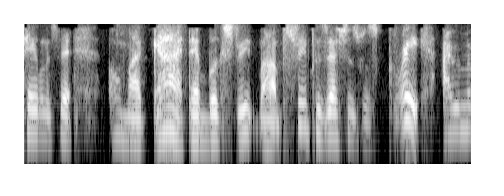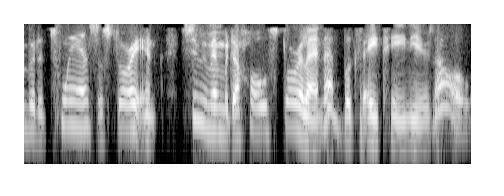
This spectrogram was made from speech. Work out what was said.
table and said, "Oh my God, that book Street uh, Street Possessions was great. I remember the twins, the story, and she remembered the whole storyline. That book's 18 years old."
